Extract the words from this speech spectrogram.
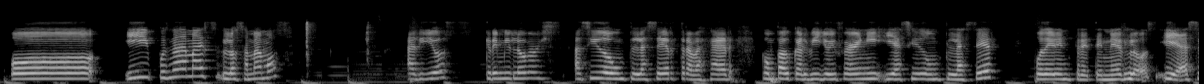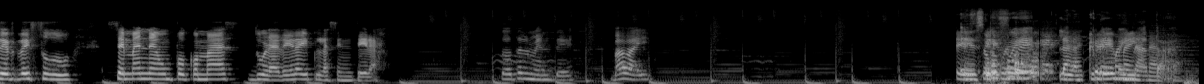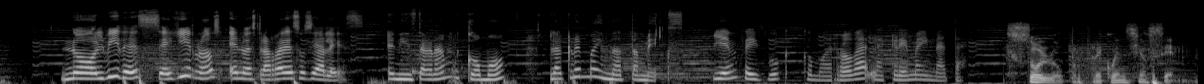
O... Y pues nada más, los amamos. Adiós. Creamy Lovers, ha sido un placer trabajar con Pau Calvillo y Fernie y ha sido un placer poder entretenerlos y hacer de su semana un poco más duradera y placentera. Totalmente. Bye bye. Esto fue La Crema Innata. No olvides seguirnos en nuestras redes sociales. En Instagram como La Crema Innata Mix. Y en Facebook como arroba la crema innata. Solo por frecuencia Zen.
